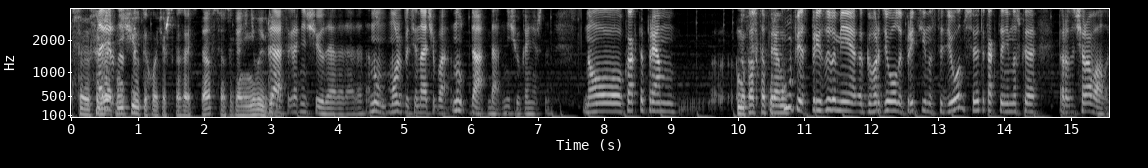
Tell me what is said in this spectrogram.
С- наверное, ничью, ты хочешь сказать, да? Все-таки они не выиграли. Да, сыграть ничью, да, да, да, да. Ну, может быть, иначе бы. Ну, да, да, ничью, конечно. Но как-то прям. Ну, как-то в, прям- купе с призывами Гвардиолы прийти на стадион, все это как-то немножко разочаровало.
